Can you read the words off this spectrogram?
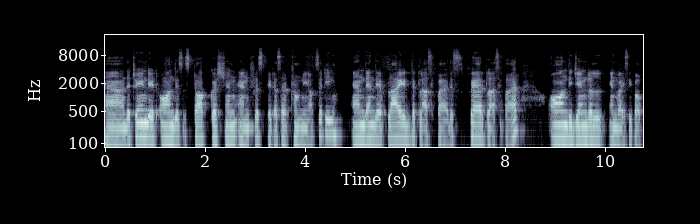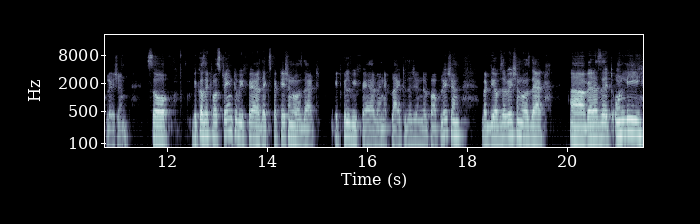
Uh, they trained it on this stop question and frisk dataset from New York City. And then they applied the classifier, this fair classifier on the general NYC population. So because it was trained to be fair, the expectation was that it will be fair when applied to the general population. But the observation was that uh, whereas it only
